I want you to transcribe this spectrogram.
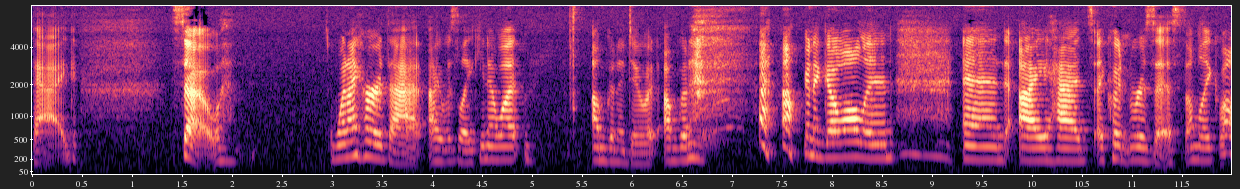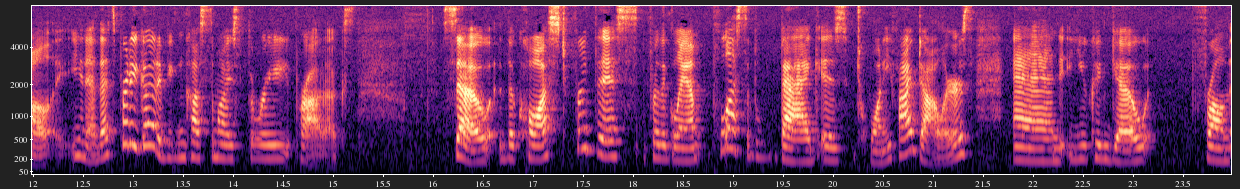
bag. So when I heard that, I was like, you know what? I'm gonna do it. I'm gonna I'm gonna go all in. And I had I couldn't resist. I'm like, well, you know, that's pretty good if you can customize three products. So the cost for this, for the Glam Plus bag is $25 and you can go from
